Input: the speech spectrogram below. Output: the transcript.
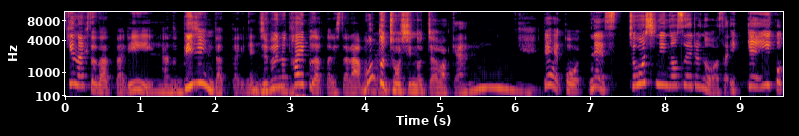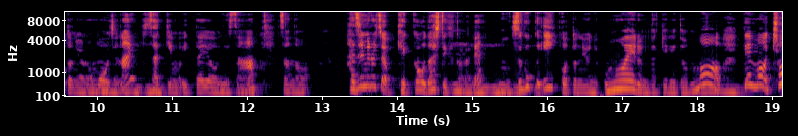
きな人だったり、うん。あの美人だったりね、うん自分のタイプだったりしたら、もっと調子に乗っちゃうわけ。で、こうね、調子に乗せるのはさ、一見いいことのように思うじゃない、うんうんうん。さっきも言ったようにさ、うん。その、初めのうちは結果を出していくからね、うんすごくいいことのように思えるんだけれども、でも、調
